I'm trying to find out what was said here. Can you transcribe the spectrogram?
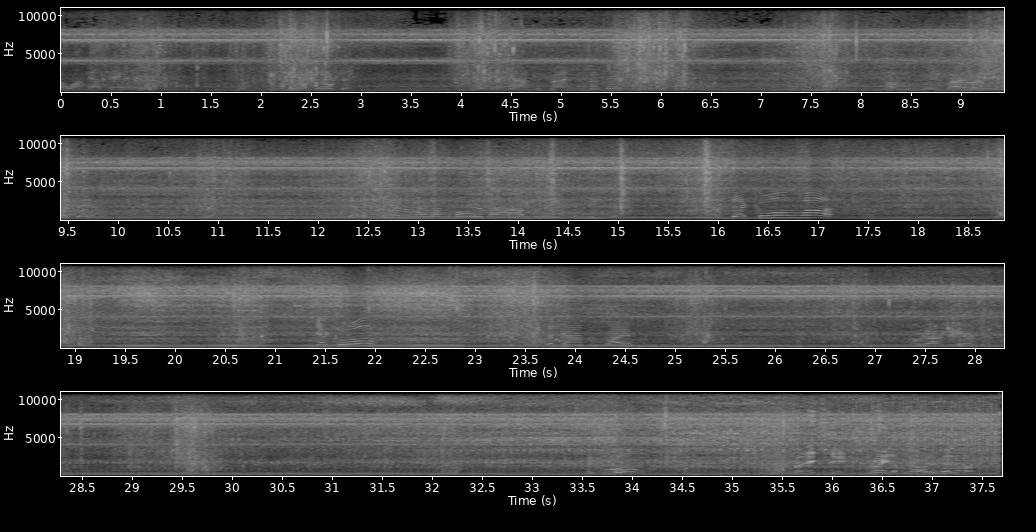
y'all walk out there. See how goes it? Johnson try it and there. I'm just waiting five hours up there. Yeah, but you don't know how to run the motor, Bob. Is that cool or what? Is that cool? Johnson try it. Throw it out of here. Hey, cool. Front engine right up. No.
